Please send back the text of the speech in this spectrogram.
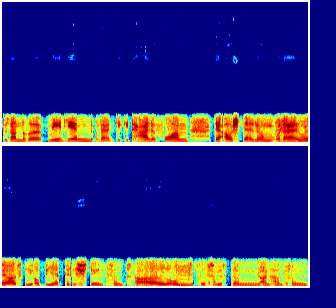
besondere Medien oder digitale Formen der Ausstellung? Oder? Naja, die Objekte stehen zentral und mhm. das wird dann anhand von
